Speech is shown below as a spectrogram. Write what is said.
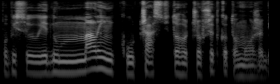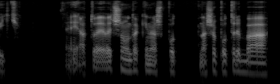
popisujú jednu malinkú časť toho, čo všetko to môže byť. Hej, a to je väčšinou taký náš, naša potreba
